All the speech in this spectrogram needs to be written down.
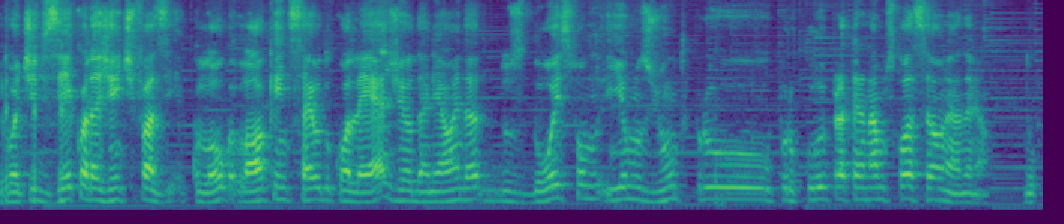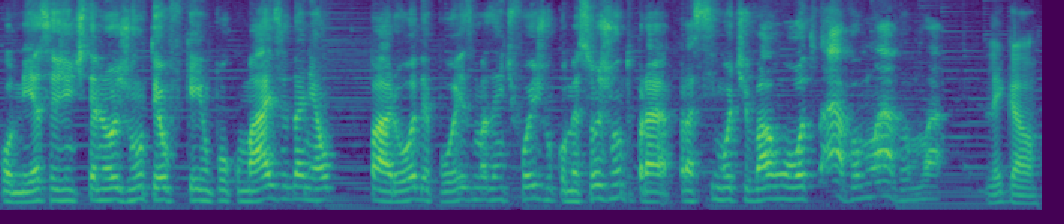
E vou te dizer, quando a gente fazia. Logo, logo que a gente saiu do colégio, eu e o Daniel ainda dos dois fomos, íamos junto pro, pro clube para treinar musculação, né, Daniel? No começo a gente treinou junto, eu fiquei um pouco mais e o Daniel parou depois, mas a gente foi junto, começou junto para se motivar um ou outro. Ah, vamos lá, vamos lá. Legal.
